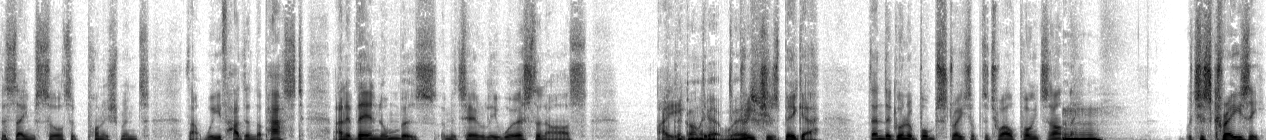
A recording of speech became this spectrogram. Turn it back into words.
the same sort of punishment that we've had in the past. And if their numbers are materially worse than ours, I they're going to get worse. The breach is bigger, then they're going to bump straight up to 12 points, aren't they? Mm-hmm. Which is crazy.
